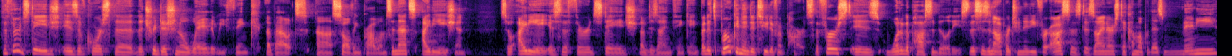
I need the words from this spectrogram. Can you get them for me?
The third stage is, of course, the, the traditional way that we think about uh, solving problems, and that's ideation. So, ideate is the third stage of design thinking, but it's broken into two different parts. The first is what are the possibilities? This is an opportunity for us as designers to come up with as many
